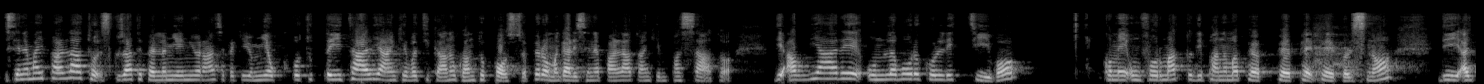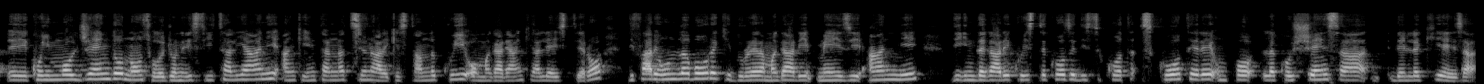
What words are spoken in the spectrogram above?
se ne è mai parlato, scusate per la mia ignoranza perché io mi occupo tutta Italia, anche Vaticano quanto posso, però magari se ne è parlato anche in passato, di avviare un lavoro collettivo come un formato di Panama Papers, no? di, eh, coinvolgendo non solo giornalisti italiani, anche internazionali che stanno qui o magari anche all'estero, di fare un lavoro che durerà magari mesi, anni, di indagare queste cose, di scuotere un po' la coscienza della Chiesa,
